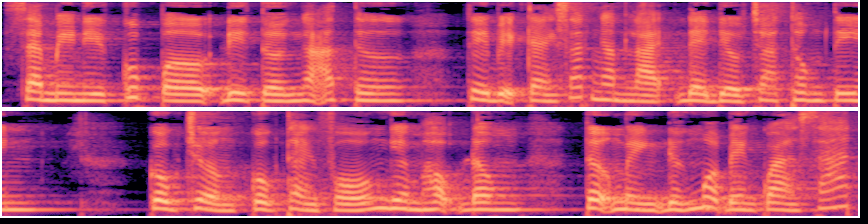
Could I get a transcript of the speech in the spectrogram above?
Xe Mini Cooper đi tới ngã tư thì bị cảnh sát ngăn lại để điều tra thông tin. Cục trưởng Cục thành phố Nghiêm Hậu Đông tự mình đứng một bên quan sát.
